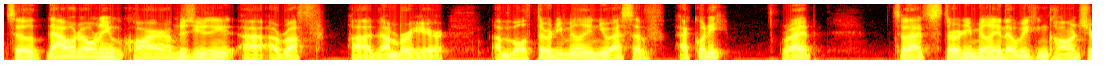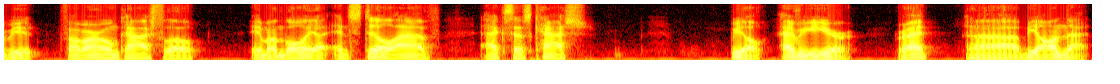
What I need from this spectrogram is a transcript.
So that would only require, I'm just using a, a rough uh, number here, of about 30 million US of equity, right? So that's 30 million that we can contribute from our own cash flow in Mongolia and still have excess cash, you know, every year, right? Uh, beyond that,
